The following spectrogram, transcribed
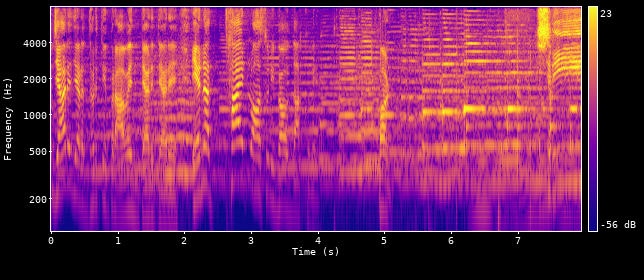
જ્યારે જ્યારે ધરતી પર આવે ને ત્યારે ત્યારે એના થાય એટલો આસુરી ભાવ દાખવે. પણ શ્રી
